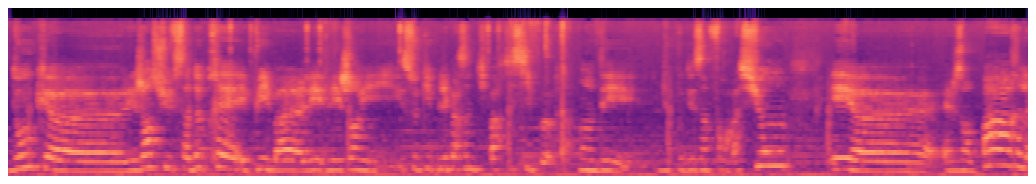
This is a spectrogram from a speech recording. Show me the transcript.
Donc euh, les gens suivent ça de près et puis bah, les, gens, ceux qui, les personnes qui participent ont des, du coup des informations et euh, elles en parlent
